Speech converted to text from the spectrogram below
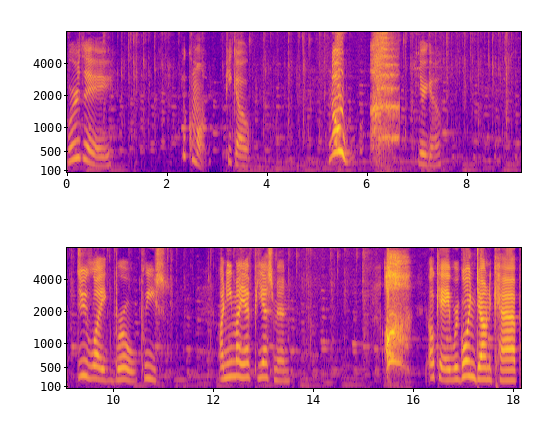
Where are they? Oh, come on. Peek out. No! There you go. Dude, like, bro, please. I need my FPS, man. Oh! Okay, we're going down to cap.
